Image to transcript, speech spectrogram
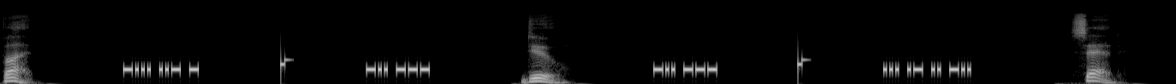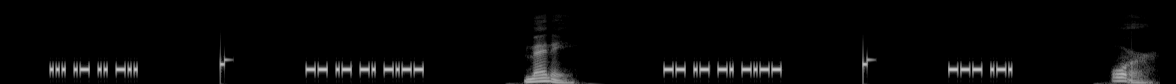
But. Do. Said. Many. Or.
